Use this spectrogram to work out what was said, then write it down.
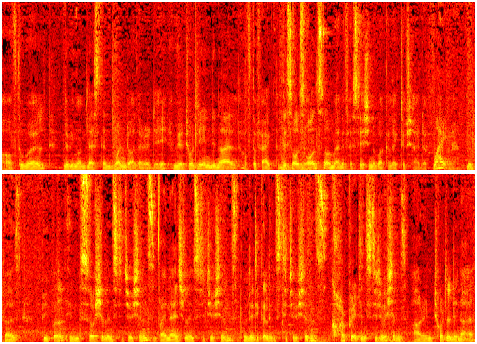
of the world living on less than $1 a day. We are totally in denial of the fact that this is also a manifestation of our collective shadow. Why? Because people in social institutions, financial institutions, political institutions, corporate institutions are in total denial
